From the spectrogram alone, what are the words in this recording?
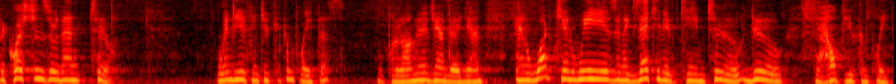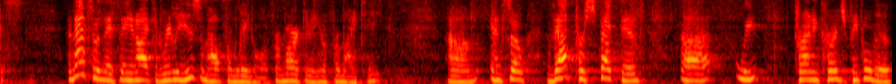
The questions are then two. When do you think you can complete this? We'll put it on the agenda again. And what can we as an executive team to do to help you complete this? And that's when they say, you know, I could really use some help from legal or from marketing or from IT. Um, and so that perspective, uh, we try and encourage people to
